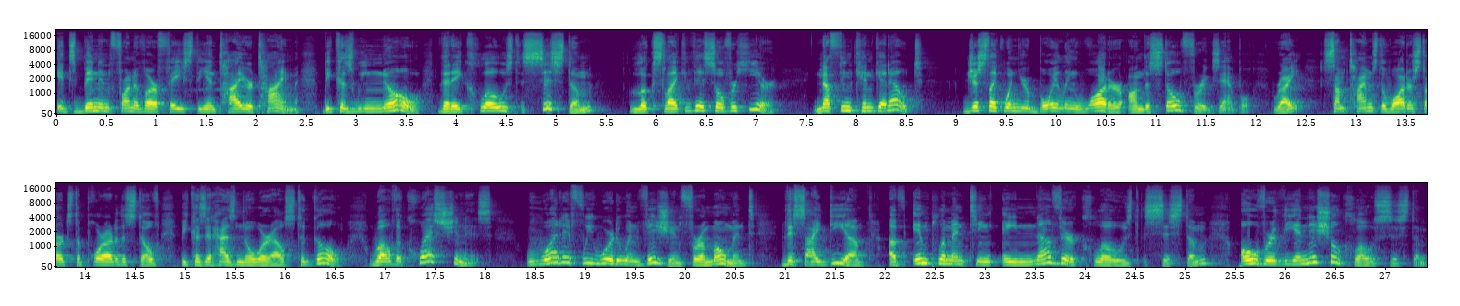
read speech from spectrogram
It's been in front of our face the entire time because we know that a closed system looks like this over here. Nothing can get out. Just like when you're boiling water on the stove, for example, right? Sometimes the water starts to pour out of the stove because it has nowhere else to go. Well, the question is what if we were to envision for a moment this idea of implementing another closed system over the initial closed system?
